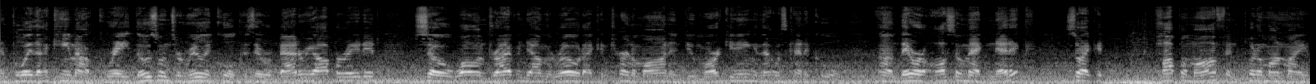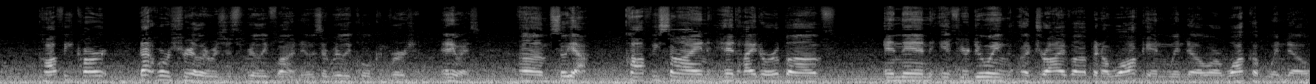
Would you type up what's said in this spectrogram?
And boy, that came out great. Those ones are really cool because they were battery operated. So while I'm driving down the road, I can turn them on and do marketing. And that was kind of cool. Um, they were also magnetic. So I could pop them off and put them on my coffee cart. That horse trailer was just really fun. It was a really cool conversion. Anyways, um, so yeah, coffee sign, head height or above. And then if you're doing a drive up and a walk-in window or walk-up window,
